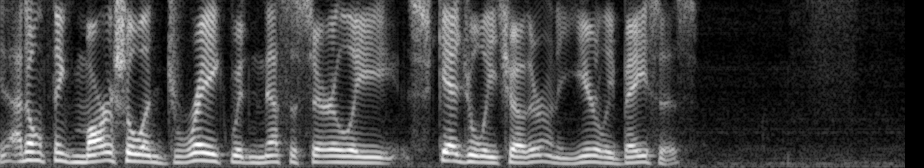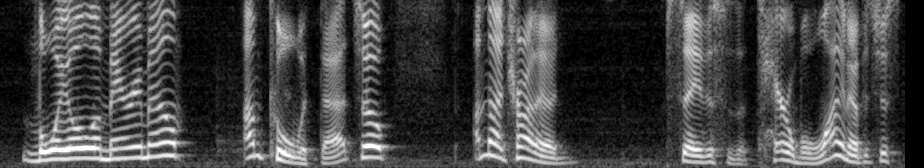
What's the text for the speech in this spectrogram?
And I don't think Marshall and Drake would necessarily schedule each other on a yearly basis. Loyola Marymount, I'm cool with that. So I'm not trying to say this is a terrible lineup. It's just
